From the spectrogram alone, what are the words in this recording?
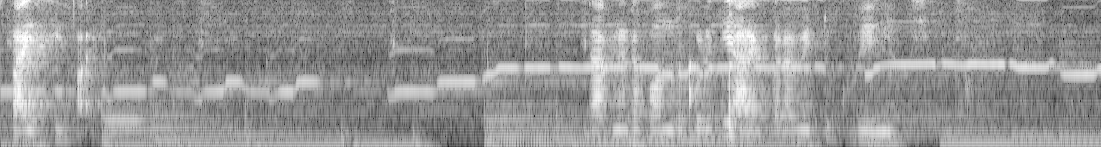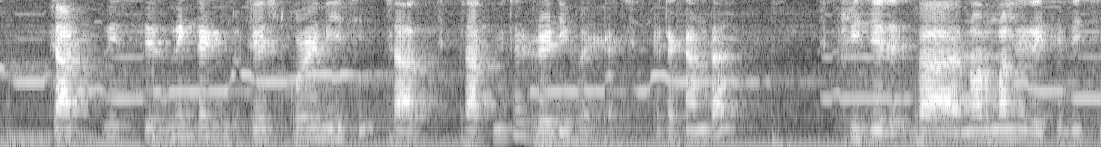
স্পাইসি হয়। ঢাকনাটা বন্ধ করে দিয়ে আরেকবার আমি একটু ঘুরিয়ে নিচ্ছি। চাটনির সিজনিংটা কিন্তু টেস্ট করে নিয়েছি। চাটনিটা রেডি হয়ে গেছে। এটাকে আমরা ফ্রিজে বা নর্মালি রেখে দিচ্ছি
